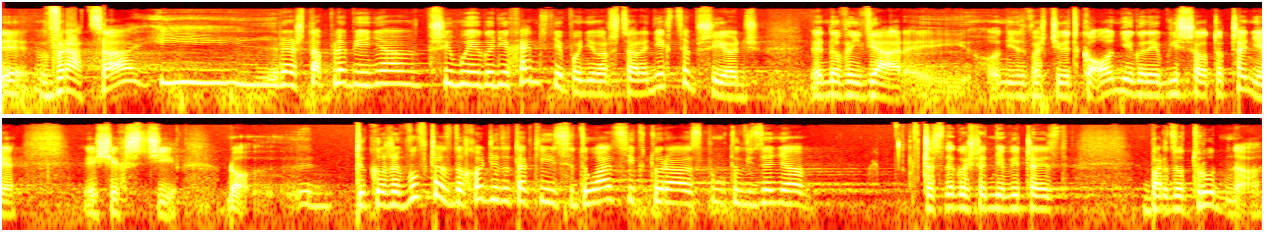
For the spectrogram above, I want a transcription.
Y, wraca i reszta plemienia przyjmuje go niechętnie, ponieważ wcale nie chce przyjąć nowej wiary. On jest właściwie tylko on, jego najbliższe otoczenie się chrzci. No, tylko, że wówczas dochodzi do takiej sytuacji, która z punktu widzenia wczesnego średniowiecza jest bardzo trudna.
